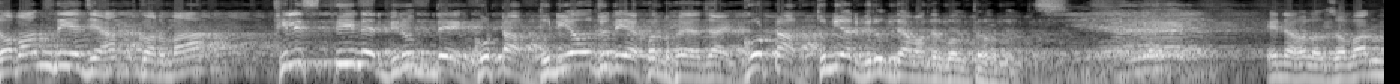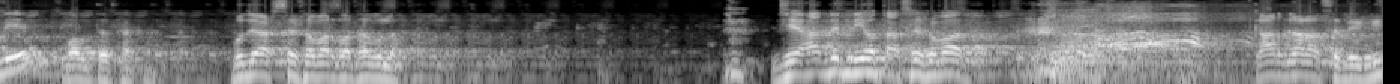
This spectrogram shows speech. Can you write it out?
জবান দিয়ে জেহাদ করবা। ফিলিস্তিনের বিরুদ্ধে গোটা দুনিয়াও যদি এখন হয়ে যায়, গোটা দুনিয়ার বিরুদ্ধে আমাদের বলতে হবে। এটা হলো জবান দিয়ে বলতে থাকা। বুঝে আসছে সবার কথাগুলো? জেহাদের নিয়ত আছে সবার? কার কার আছে দেখি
